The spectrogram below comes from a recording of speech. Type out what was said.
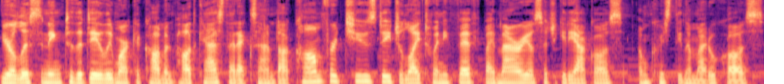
You're listening to the Daily Market Comment podcast at XM.com for Tuesday, July 25th by Marios Hadjikyriacos. I'm Christina Marujos.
